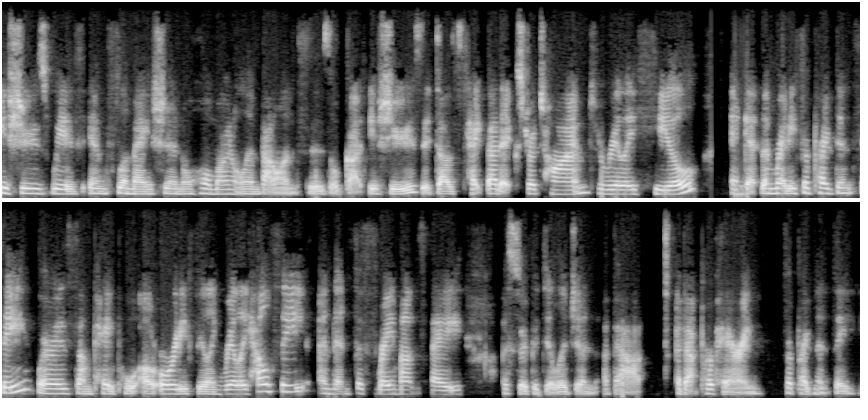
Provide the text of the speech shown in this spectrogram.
issues with inflammation or hormonal imbalances or gut issues, it does take that extra time to really heal and get them ready for pregnancy. Whereas some people are already feeling really healthy, and then for three months they are super diligent about about preparing for pregnancy.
